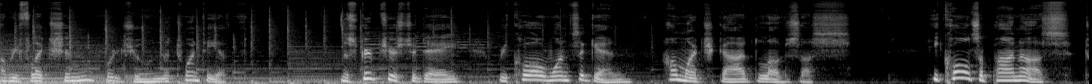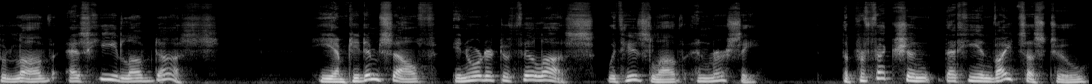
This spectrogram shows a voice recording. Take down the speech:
A reflection for June the 20th. The scriptures today recall once again how much God loves us. He calls upon us to love as He loved us. He emptied Himself in order to fill us with His love and mercy. The perfection that He invites us to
